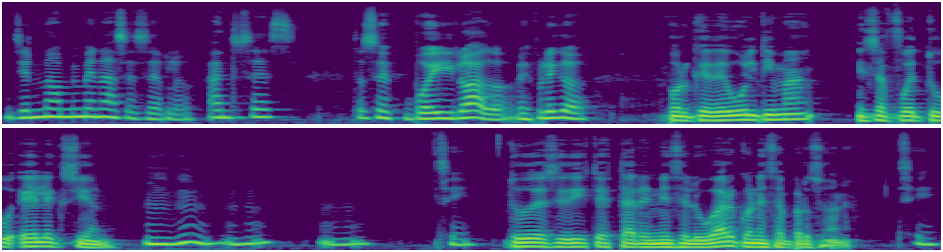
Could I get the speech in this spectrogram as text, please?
Decir, no, a mí me nace hacerlo. Ah, entonces, entonces voy y lo hago. ¿Me explico? Porque de última, esa fue tu elección. Sí, Tú decidiste estar en ese lugar con esa persona. sí,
